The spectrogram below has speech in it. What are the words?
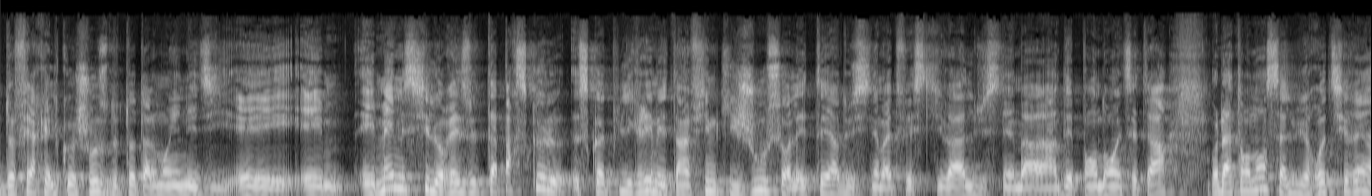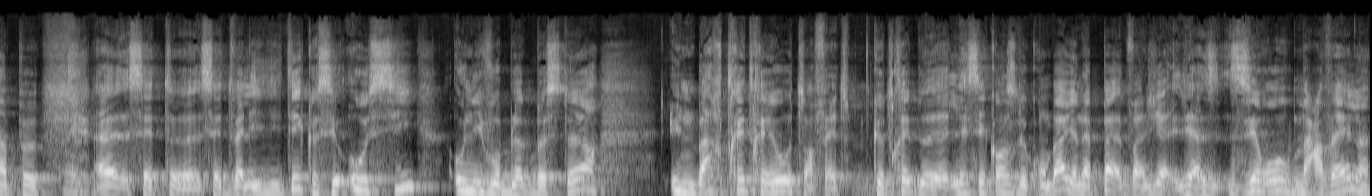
de faire quelque chose de totalement inédit. Et, et, et même si le résultat, parce que le, Scott Pilgrim est un film qui joue sur les terres du cinéma de festival, du cinéma indépendant, etc., on a tendance à lui retirer un peu euh, cette, cette validité que c'est aussi, au niveau blockbuster, une barre très très haute en fait. Que très, les séquences de combat, il y en a pas, enfin, il y a zéro Marvel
